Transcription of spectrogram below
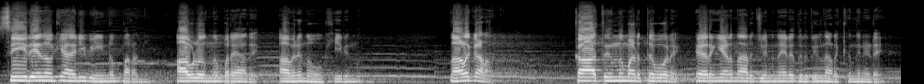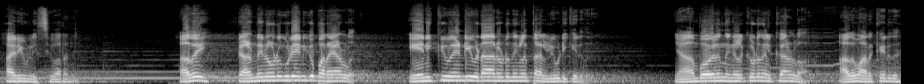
സീതയെ നോക്കി ഹരി വീണ്ടും പറഞ്ഞു. അവളൊന്നും പറയാതെ അവനെ നോക്കിയിരുന്നു. നാളെ കാണാം. കാത്തു നിന്നും അടുത്ത പോലെ ഇറങ്ങി നടന്ന അർജുന നേരെ ധൃതിയിൽ നടക്കുന്നതിനിടെ ഹരി വിളിച്ചു പറഞ്ഞു അതെ രണ്ടിനോടും കൂടി എനിക്ക് പറയാനുള്ളത്. എനിക്ക് വേണ്ടി ഇവിടെ നിങ്ങൾ തള്ളി പിടിക്കരുത്. ഞാൻ പോലും നിങ്ങൾക്കിവിടെ നിൽക്കാനുള്ള അത് മറക്കരുത്.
